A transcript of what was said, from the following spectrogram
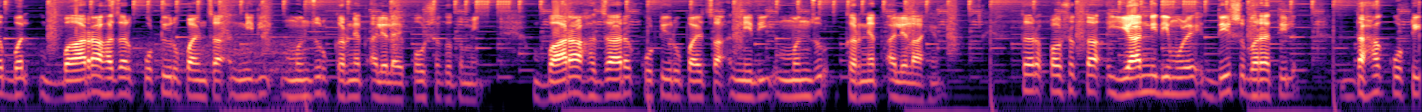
तब्बल बारा हजार कोटी रुपयांचा निधी मंजूर करण्यात आलेला आहे. पाहू शकता तुम्ही. बारा हजार कोटी रुपयाचा निधी मंजूर करण्यात आलेला आहे. तर पाहू शकता या निधीमुळे देशभरातील दहा कोटी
